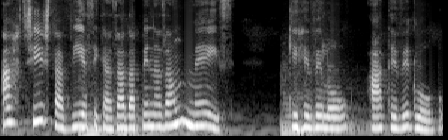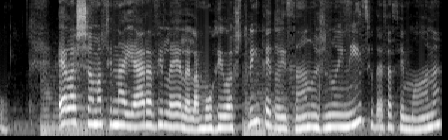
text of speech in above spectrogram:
A artista havia se casado apenas há um mês, que revelou à TV Globo. Ela chama-se Nayara Vilela. Ela morreu aos 32 anos no início dessa semana.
